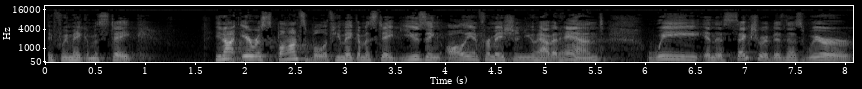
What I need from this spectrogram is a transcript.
if we make a mistake. You're not irresponsible if you make a mistake using all the information you have at hand. We, in this sanctuary business, we're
